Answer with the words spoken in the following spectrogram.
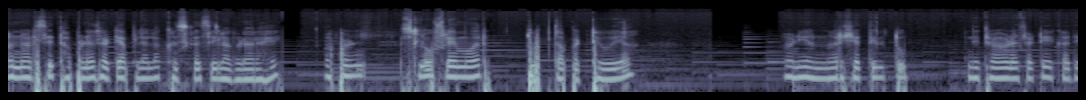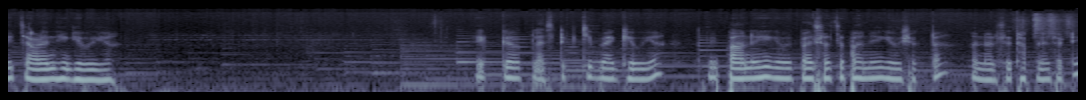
अनारसे थापण्यासाठी आपल्याला खसखसी लागणार आहे. आपण स्लो फ्लेमवर तूप तापत ठेवूया. आणि अनारशातील तूप निथळवण्यासाठी एखादी चाळणही घेऊया. एक प्लास्टिकची बॅग घेऊया. तुम्ही पानही घेऊ पैसाचं पानही घेऊ शकता अनारसे थापण्यासाठी.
